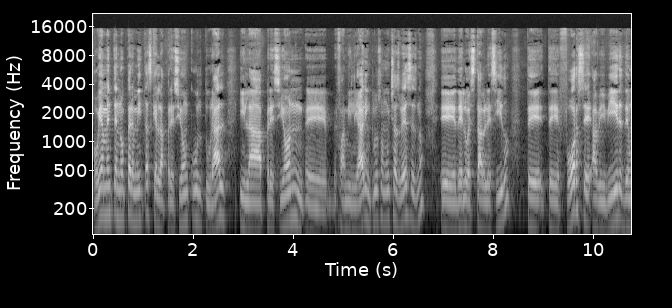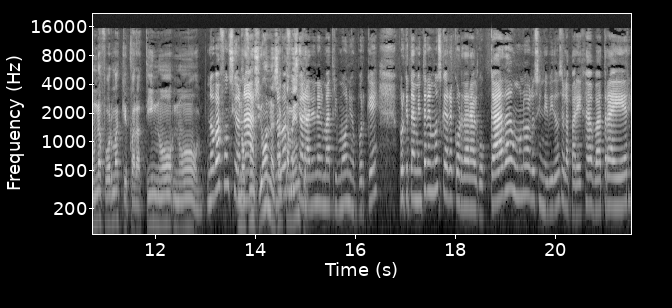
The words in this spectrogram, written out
obviamente no permitas que la presión cultural y la presión eh, familiar, incluso muchas veces, ¿no? Eh, de lo establecido, te, te, force a vivir de una forma que para ti no, no, no va a funcionar. No funciona, exactamente. No va a funcionar en el matrimonio. ¿Por qué? Porque también tenemos que recordar algo. Cada uno de los individuos de la pareja va a traer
